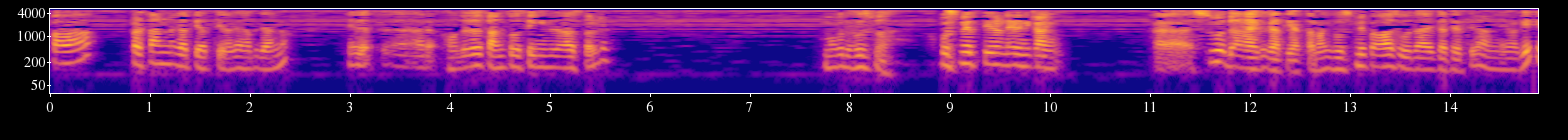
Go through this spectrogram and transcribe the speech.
පවා ප්‍රසන්න ගතියක් තියෙනවා. දැන් අපි දන්නවා නේද? අර හොඳට සන්තෝෂයෙන් ඉන්න දවස්වලට මොකද හුස්ම? හුස්මෙත් තියෙන නේද නිකන් සුවදායක ගතියක් තමයි හුස්මේ පවා සුවදායක ගතියක් තියෙනවා. අන්න ඒ වගේ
